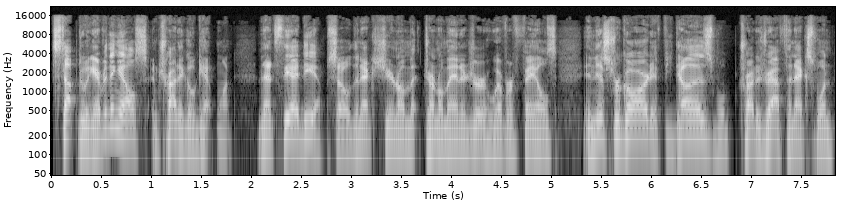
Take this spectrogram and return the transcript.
stop doing everything else and try to go get one. And that's the idea. So the next general general manager, whoever fails in this regard, if he does, we'll try to draft the next one,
